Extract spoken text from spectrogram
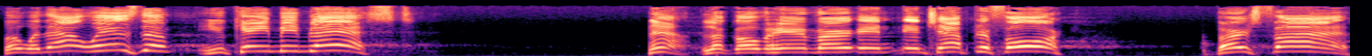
But without wisdom, you can't be blessed. Now, look over here in, in, in chapter 4, verse 5.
